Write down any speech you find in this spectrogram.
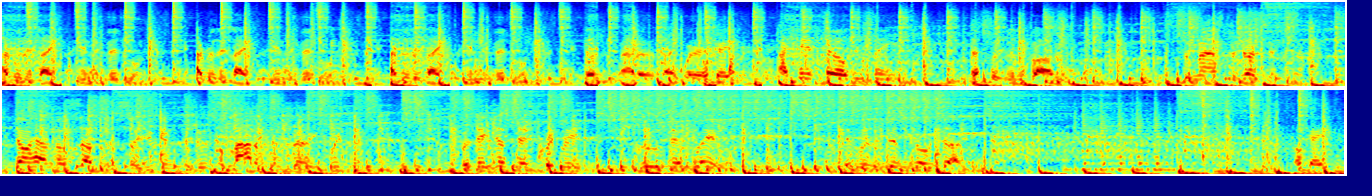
I really like individual music. I really like individual music. I really like individual music. It doesn't matter like where it's coming from. I can't tell who's singing. That's what really bothers me. The mass production don't have no substance, so you can produce a lot of them very quickly. But they just as quickly lose their flavor. It. Okay.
